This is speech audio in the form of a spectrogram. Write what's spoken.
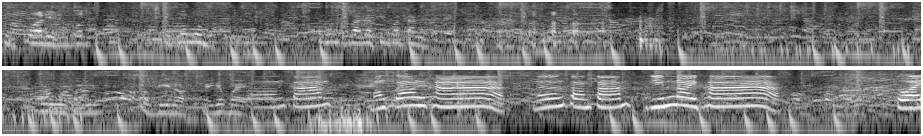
ตัวดิมันคนตัวงุ่มมาได้ที่ก็ตั้งดูความสมดีหน่อยไปยกไปสองสามมองกล้องค่ะหนึ่งสองสามยิ้มหน่อยค่ะ สวย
